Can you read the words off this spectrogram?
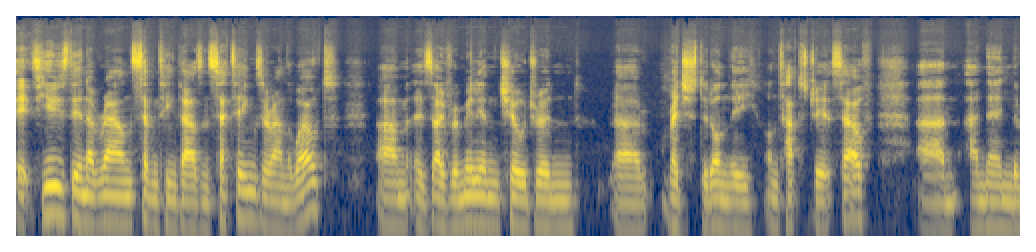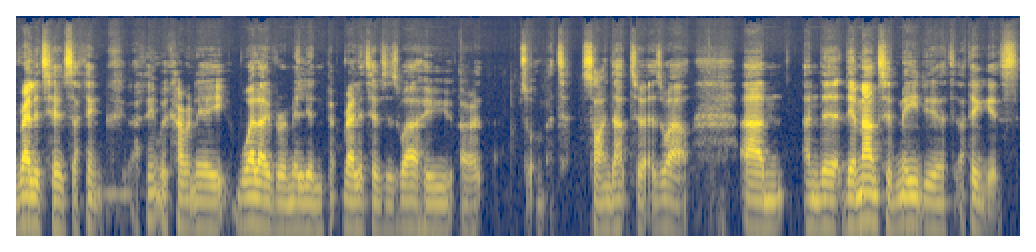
it's used in around 17,000 settings around the world. Um, there's over a million children uh, registered on the on Tapestry itself, um, and then the relatives. I think I think we're currently well over a million relatives as well who are sort of signed up to it as well. Um, and the the amount of media, I think it's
